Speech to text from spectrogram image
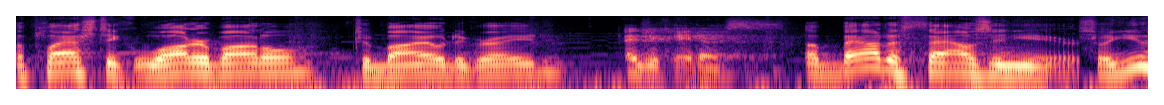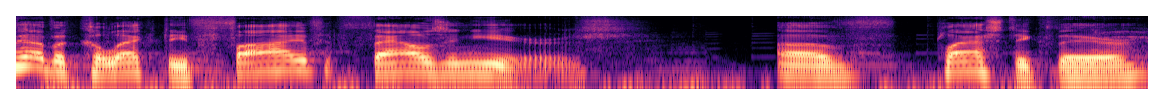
a plastic water bottle to biodegrade? Educate us. About a thousand years. So you have a collective 5,000 years of plastic there,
